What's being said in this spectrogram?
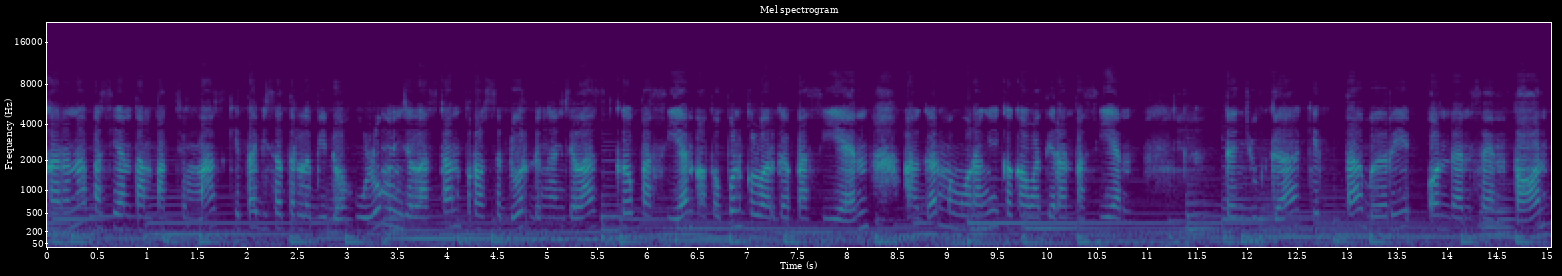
Karena pasien tampak cemas, kita bisa terlebih dahulu menjelaskan prosedur dengan jelas ke pasien ataupun keluarga pasien agar mengurangi kekhawatiran pasien. Dan juga kita beri ondansetron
